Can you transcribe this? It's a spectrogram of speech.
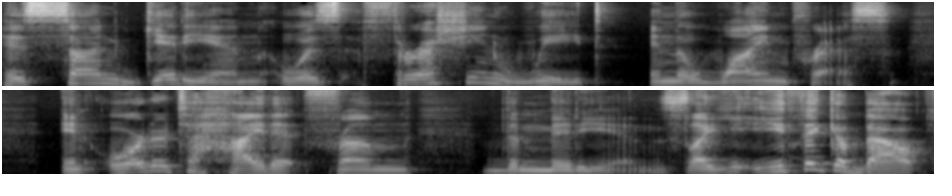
his son Gideon was threshing wheat in the winepress in order to hide it from the Midians. Like you think about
